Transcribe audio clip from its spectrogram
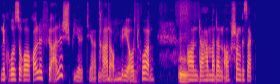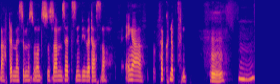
eine größere Rolle für alle spielt, ja, gerade auch Mhm. für die Autoren. Mhm. Und da haben wir dann auch schon gesagt, nach der Messe müssen wir uns zusammensetzen, wie wir das noch enger verknüpfen. Mhm. Mhm.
